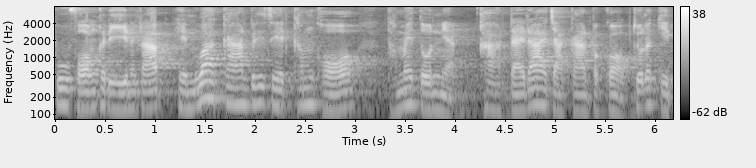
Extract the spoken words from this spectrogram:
ผู้ฟ้องคดีนะครับ เห็นว่าการปฏิเสธคำขอทำให้ตนเนี่ยขาดรายได้จากการประกอบธุรกิจ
